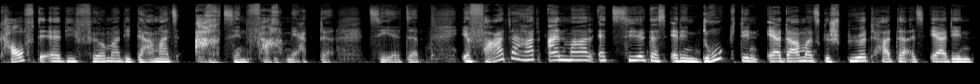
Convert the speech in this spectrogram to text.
kaufte kaufte er die Firma, die damals 18 Fachmärkte zählte. Ihr Vater hat einmal erzählt, dass er den Druck, den er damals gespürt hatte, als er den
